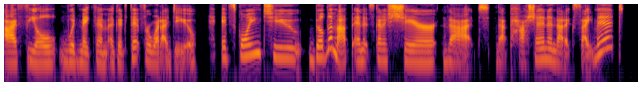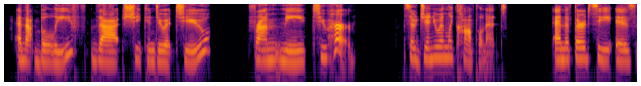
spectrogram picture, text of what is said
I feel would make them a good fit for what I do. It's going to build them up and it's going to share that that passion and that excitement and that belief that she can do it too from me to her. So genuinely compliment. And the third C is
